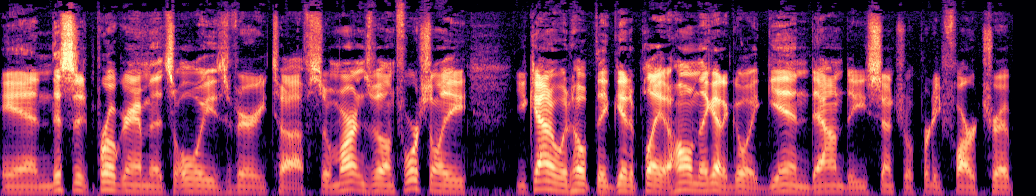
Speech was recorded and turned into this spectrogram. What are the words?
and this is a program that's always very tough. So Martinsville, unfortunately, you kind of would hope they'd get a play at home. They got to go again down to East Central, pretty far trip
